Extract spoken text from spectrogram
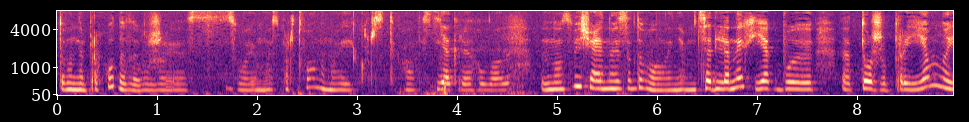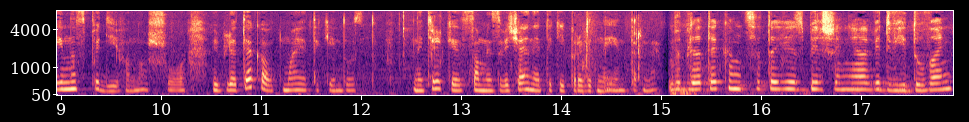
то вони приходили вже з своїми смартфонами і користувалися. Як реагували? Ну, звичайно, із задоволенням. Це для них якби е, теж приємно і несподівано, що бібліотека от має такий доступ. Не тільки саме звичайний такий провідний інтернет. Бібліотекам це дає збільшення відвідувань,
